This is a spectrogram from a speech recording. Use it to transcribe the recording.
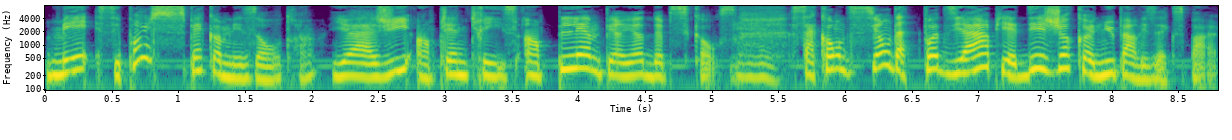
mais c'est pas un suspect comme les autres. Hein. Il a agi en pleine crise, en pleine période de psychose. Mmh. Sa condition date pas d'hier, puis est déjà connue par les experts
